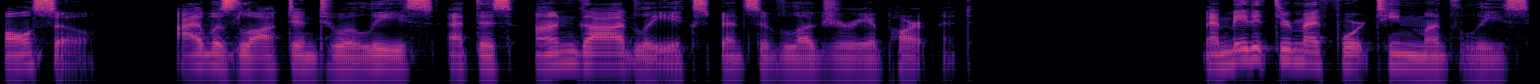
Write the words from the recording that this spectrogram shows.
Also, I was locked into a lease at this ungodly expensive luxury apartment. I made it through my 14 month lease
